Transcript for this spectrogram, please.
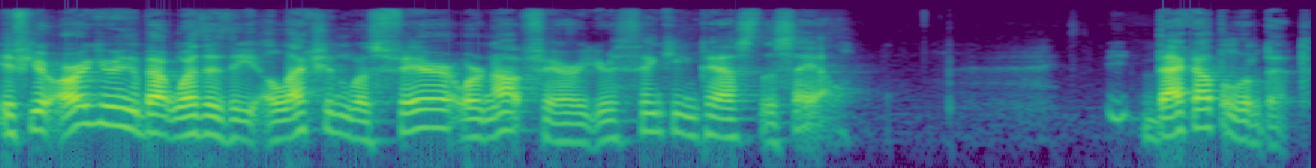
if you're arguing about whether the election was fair or not fair, you're thinking past the sale. Back up a little bit.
